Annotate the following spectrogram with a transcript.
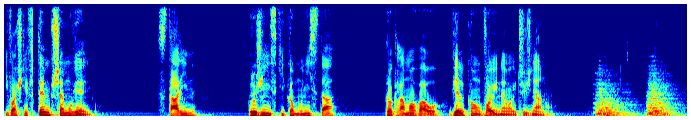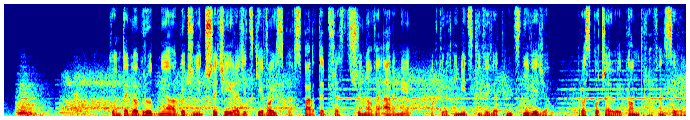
I właśnie w tym przemówieniu Stalin gruziński komunista proklamował wielką wojnę ojczyźnianą. 5 grudnia o godzinie 3 radzieckie wojska, wsparte przez trzy nowe armie, o których niemiecki wywiad nic nie wiedział, rozpoczęły kontrofensywę.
